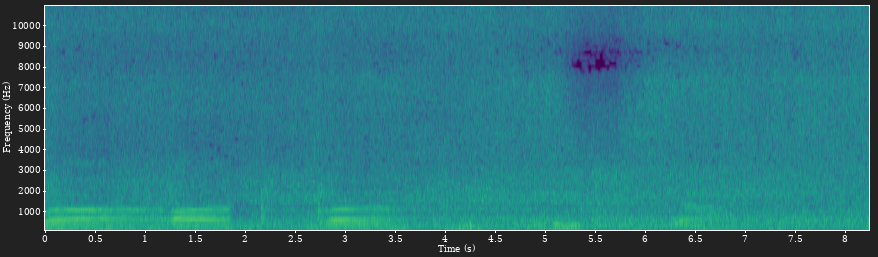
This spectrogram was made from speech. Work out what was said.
와, 와, 와, 진짜 이, 야, 아,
